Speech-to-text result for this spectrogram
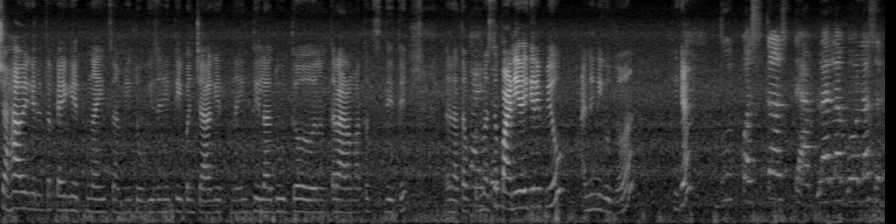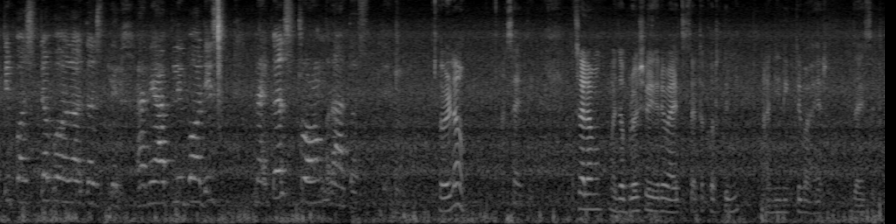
चहा वगैरे तर काही घेत नाहीच आम्ही. दोघीजणी ती पण चहा घेत नाही. तिला दूध नंतर आरामातच देते. तर आता आपण मस्त पाणी वगैरे पिऊ आणि निघू जाऊ ठीक आहे? दूध स्पष्ट असते. आपल्याला बोलासाठी स्पष्ट बोलत असते. आणि आपली बॉडी नाही का स्ट्रॉंग राहत असते. कळलं? असं आहे ते. चला मग माझा ब्रश वगैरे व्हायचं आता तर करते मी. आणि निघते बाहेर. जायचं.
